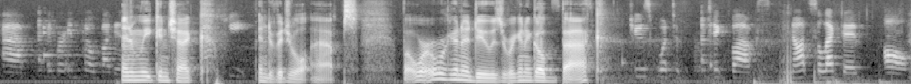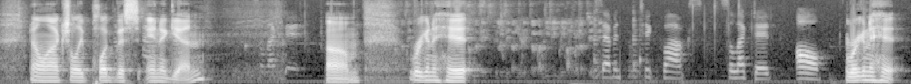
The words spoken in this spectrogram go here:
App. Viber info button. and we can check individual apps. But what we're gonna do is we're gonna go back, Choose what to tick box. Not selected. All. and I'll actually plug this in again. Um, we're gonna hit, Seven. Tick box. Selected. All. we're gonna hit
